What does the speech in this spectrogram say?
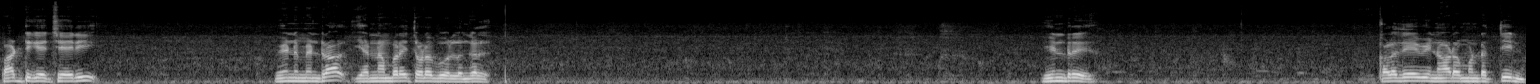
பாட்டு கச்சேரி வேண்டுமென்றால் என் நம்பரை தொடர்பு கொள்ளுங்கள். இன்று கலதேவி நாடகமன்றத்தின்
